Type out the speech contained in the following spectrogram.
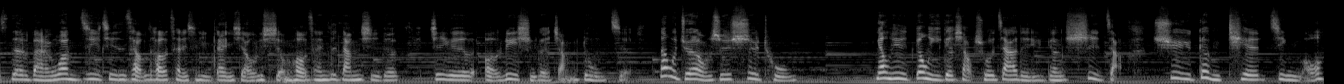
色。反而忘记，其实曹操才是一代枭雄，哈，才是当时的这个呃历史的掌舵者。那我觉得，我是试图要用用一个小说家的一个视角，去更贴近哦，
